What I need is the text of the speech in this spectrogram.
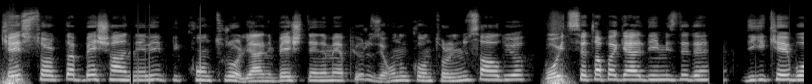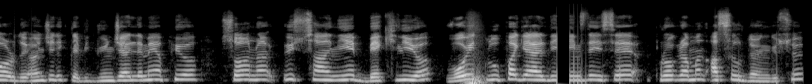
Keystork'ta 5 haneli bir kontrol yani 5 deneme yapıyoruz ya onun kontrolünü sağlıyor. Void Setup'a geldiğimizde de Digi Keyboard'u öncelikle bir güncelleme yapıyor. Sonra 3 saniye bekliyor. Void Loop'a geldiğimizde ise programın asıl döngüsü.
